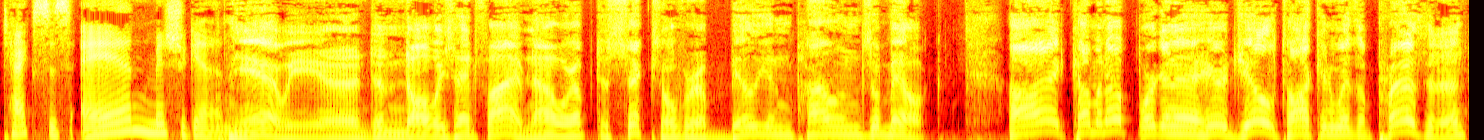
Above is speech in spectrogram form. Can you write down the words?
Texas, and Michigan. Yeah, we uh, didn't always had five. Now we're up to six, over a billion pounds of milk. All right, coming up, we're going to hear Jill talking with the president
